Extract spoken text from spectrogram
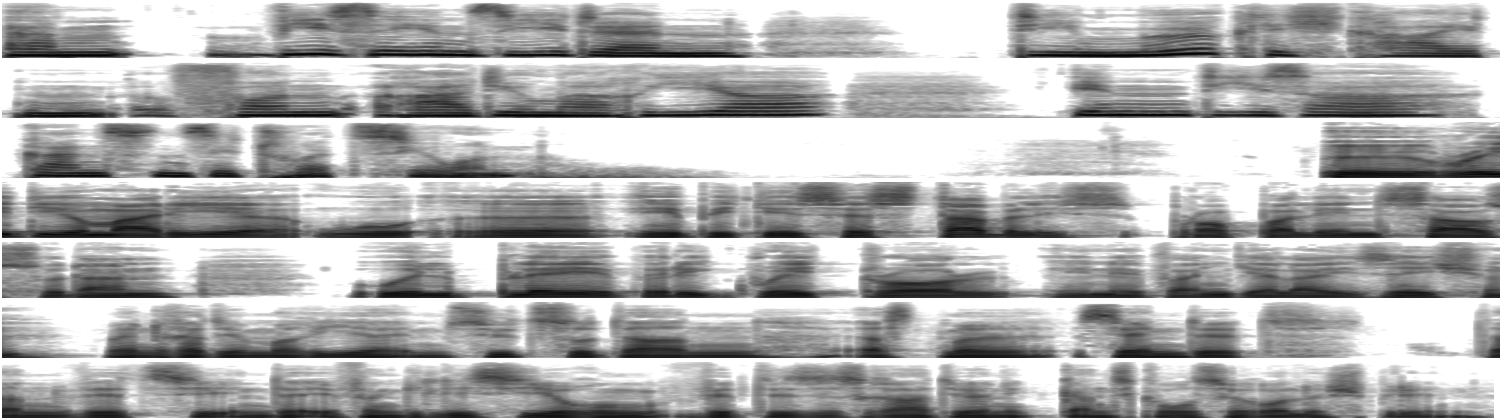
Ähm, wie sehen Sie denn die Möglichkeiten von Radio Maria in dieser ganzen Situation? Uh, Radio Maria, uh, if it is established properly in South Sudan, will play a very great role in evangelization. Wenn Radio Maria im Südsudan erstmal sendet, dann wird sie in der Evangelisierung, wird dieses Radio eine ganz große Rolle spielen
